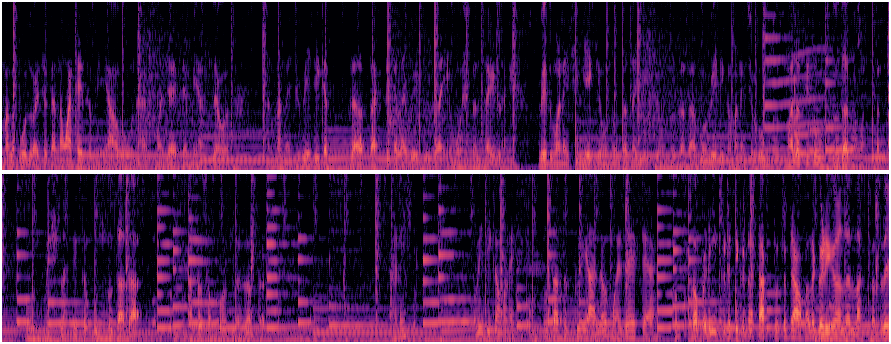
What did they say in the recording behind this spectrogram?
मला बोलवायचं त्यांना वाटायचं मी यावं उन्हाळ्यात मजा येते मी असल्यावर. आणि म्हणायची वेदिका जरा प्रॅक्टिकल आहे वेदू जरा इमोशनल साईडला आहे. वेदू म्हणायची ये की उन्नू दादा ये की उन्नू दादा. मग वेदिका म्हणायची उन्नू मला तिथं उन्नू दादा म्हणतात. उन्मेशला तिथं उन्नू दादा. असं संबोधलं जातं. वेदिका म्हणायची उन्नू दादा तू आल्यावर मजा येते पण तू कपडे इकडे तिकडे टाकतोस ते आम्हाला गडी घालायला लागतात रे.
